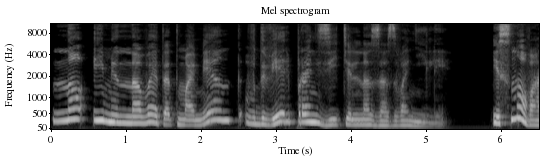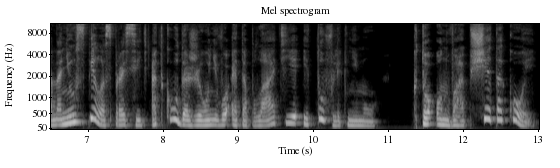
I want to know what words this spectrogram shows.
но именно в этот момент в дверь пронзительно зазвонили. И снова она не успела спросить, откуда же у него это платье и туфли к нему. Кто он вообще такой?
